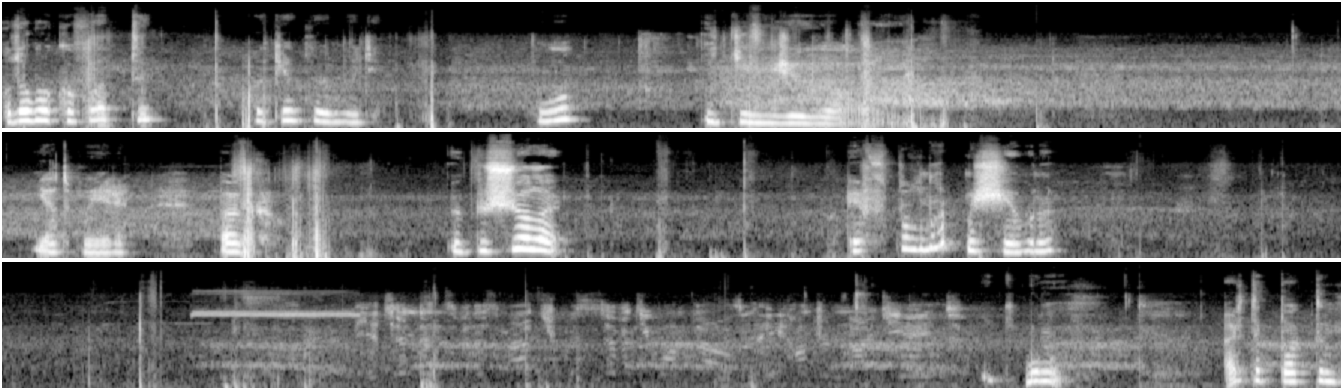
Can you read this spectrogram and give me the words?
Adama kafa attı. Hakem görmedi. Hop. İkinci gol. Yat bu yere. Bak. Öpüşüyorlar. E futbol ne yapmış ya bunu? Bunu artık baktım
